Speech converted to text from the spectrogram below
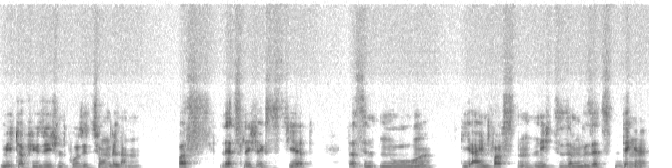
metaphysischen Position gelangen. Was letztlich existiert, das sind nur die einfachsten, nicht zusammengesetzten Dinge.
